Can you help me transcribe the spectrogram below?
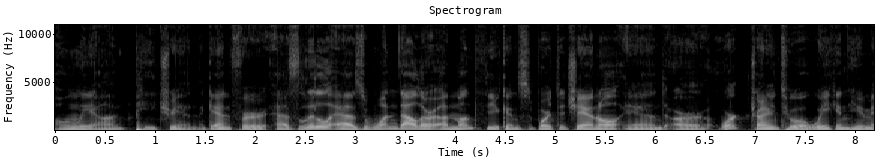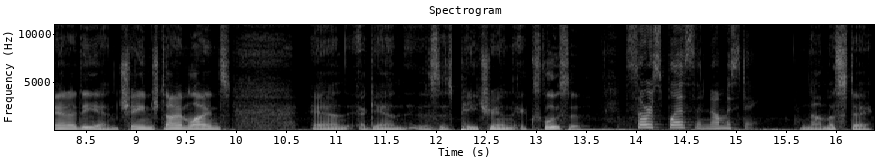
Only on Patreon. Again, for as little as $1 a month, you can support the channel and our work trying to awaken humanity and change timelines. And again, this is Patreon exclusive. Source bless and namaste. Namaste.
